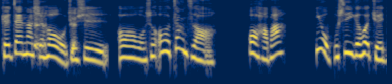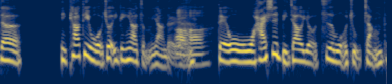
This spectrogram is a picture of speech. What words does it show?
可是，在那时候我就 是哦，我说哦这样子哦，哦好吧，因为我不是一个会觉得你挑剔我就一定要怎么样的人，对我我还是比较有自我主张的、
